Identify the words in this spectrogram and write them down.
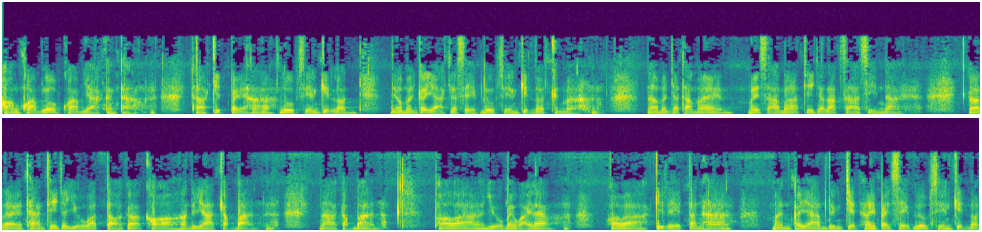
ของความโลภความอยากต่างๆ ถ้าคิดไปหารูปเสียงกลิ่นรสเดี๋ยวมันก็อยากจะเสพรูปเสียงกลิ่นรสขึ้นมา แล้วมันจะทำให้ไม่สามารถที่จะรักษาศีลได้ ก็เลยแทนที่จะอยู่วัดต่อก็ขออนุญาตกลับบ้านลากลับบ้าน เพราะว่าอยู่ไม่ไหวแล้ว เพราะว่ากิเลสตัณหา มันพยายามดึงจิตให้ไปเสพรูปเสียงกลิ่นรส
